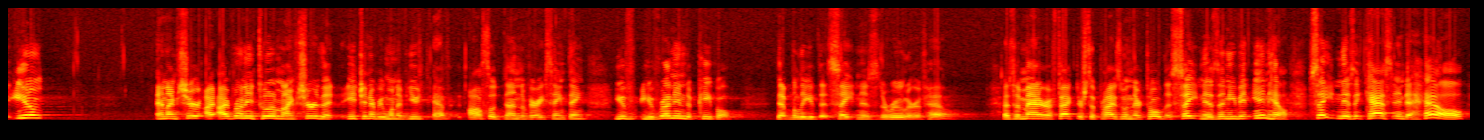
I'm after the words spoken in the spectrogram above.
You know, and I'm sure I, have run into them, and I'm sure that each and every one of you have also done the very same thing. You've, you've run into people that believe that Satan is the ruler of hell. As a matter of fact, they're surprised when they're told that Satan isn't even in hell. Satan isn't cast into hell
